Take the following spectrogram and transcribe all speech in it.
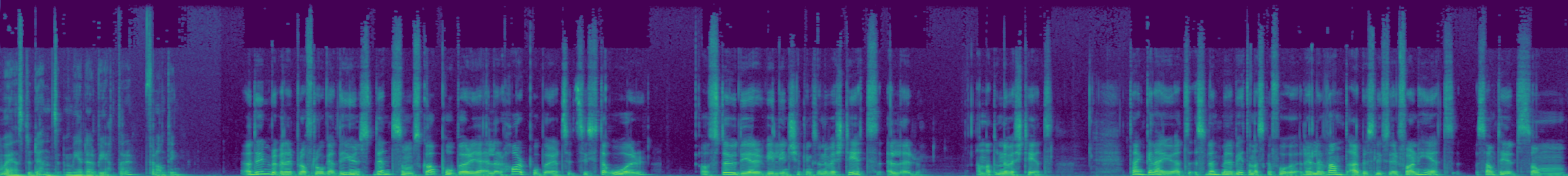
vad är en studentmedarbetare för någonting? Ja, det är en väldigt bra fråga. Det är ju en student som ska påbörja eller har påbörjat sitt sista år av studier vid Linköpings universitet eller annat universitet. Tanken är ju att studentmedarbetarna ska få relevant arbetslivserfarenhet samtidigt som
